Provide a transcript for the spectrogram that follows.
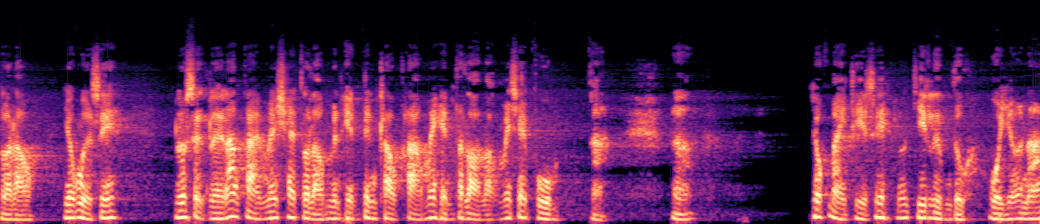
ตัวเรา ยกมือซิรู้สึกเลยร่างกายไม่ใช่ตัวเรา มันเห็นเป็นคราวๆไม่เห็นตลอดหรอกไม่ใช่ภูมินะนะยกใหม่ทีสิเมื่อกี้ลืมดูโอ้เยอะนะ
